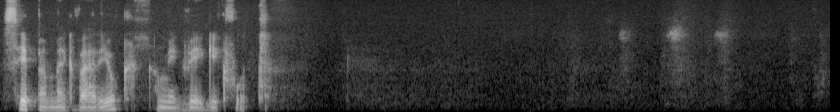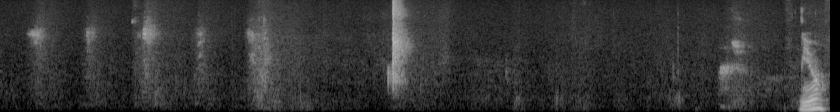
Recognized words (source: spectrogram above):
szépen megvárjuk, amíg végigfut. Jó.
